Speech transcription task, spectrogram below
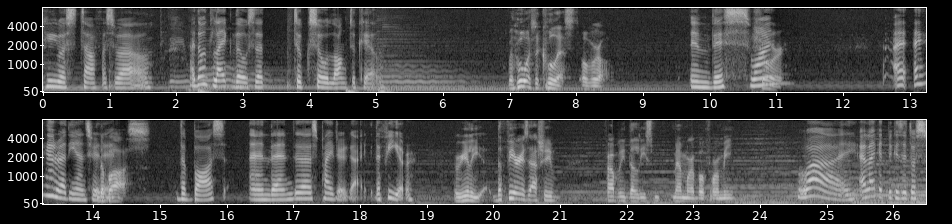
he was tough as well. I don't like those that took so long to kill. But who was the coolest overall? In this one, Sure, I, I already answered the it. boss. The boss, and then the spider guy, the fear. Really, the Fear is actually probably the least memorable for me. Why? I like it because it was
